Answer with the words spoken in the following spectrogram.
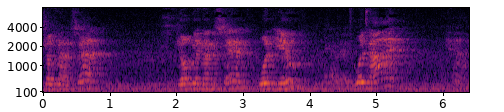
Job got upset. Job didn't understand. Wouldn't you? Wouldn't I? Yeah.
